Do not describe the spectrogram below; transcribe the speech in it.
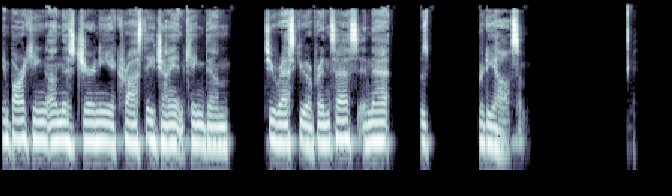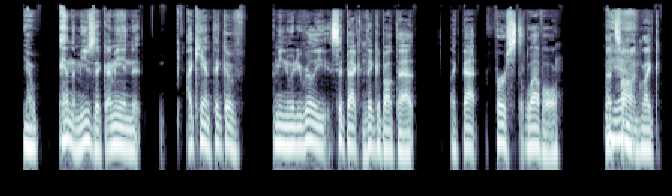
embarking on this journey across a giant kingdom to rescue a princess and that was pretty awesome. And the music. I mean, I can't think of, I mean, when you really sit back and think about that, like that first level, that Yeah. song, like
